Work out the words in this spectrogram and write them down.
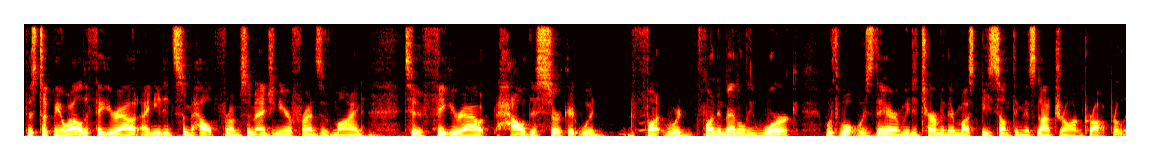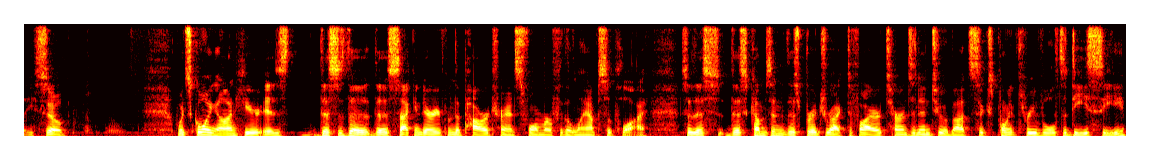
this took me a while to figure out. I needed some help from some engineer friends of mine to figure out how this circuit would would fundamentally work with what was there, and we determined there must be something that's not drawn properly. So What's going on here is this is the, the secondary from the power transformer for the lamp supply. So this, this comes into this bridge rectifier, turns it into about 6.3 volts DC.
